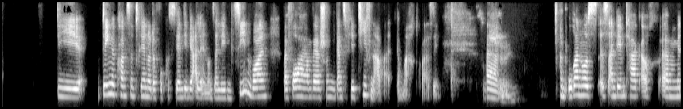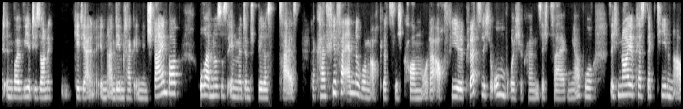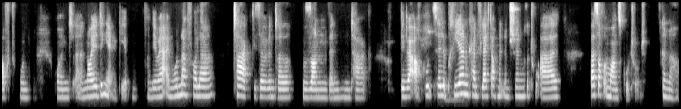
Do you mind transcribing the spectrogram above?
die Dinge konzentrieren oder fokussieren, die wir alle in unser Leben ziehen wollen, weil vorher haben wir ja schon ganz viel Tiefenarbeit gemacht quasi. So ähm, und Uranus ist an dem Tag auch ähm, mit involviert. Die Sonne geht ja in, an dem Tag in den Steinbock. Uranus ist eben mit im Spiel. Das heißt, da kann viel Veränderung auch plötzlich kommen oder auch viel plötzliche Umbrüche können sich zeigen, ja, wo sich neue Perspektiven auftun und äh, neue Dinge ergeben. Von dem her ein wundervoller Tag, dieser Wintersonnenwendentag, den wir auch gut zelebrieren können, vielleicht auch mit einem schönen Ritual, was auch immer uns gut tut. Genau.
